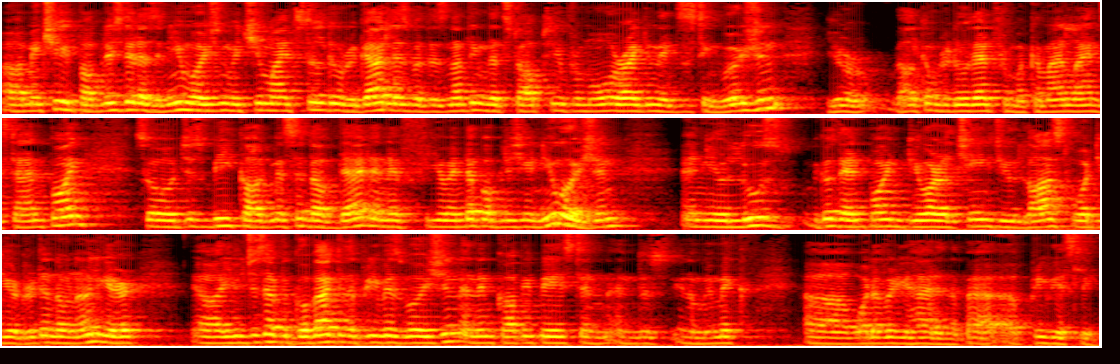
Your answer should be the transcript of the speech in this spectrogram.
uh, make sure you publish that as a new version, which you might still do regardless, but there's nothing that stops you from overwriting the existing version. You're welcome to do that from a command line standpoint. So just be cognizant of that. And if you end up publishing a new version and you lose, because the endpoint URL changed, you lost what you had written down earlier, uh, you'll just have to go back to the previous version and then copy paste and, and just you know mimic uh, whatever you had in the uh, previously.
